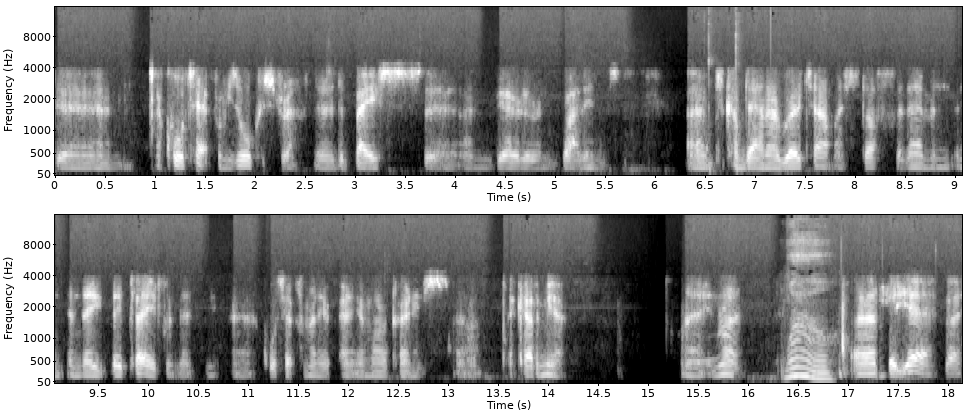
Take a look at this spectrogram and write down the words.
the um, a quartet from his orchestra, the the bass the, and viola and violins, um, to come down. I wrote out my stuff for them, and, and, and they, they played from the uh, quartet from Ennio, Morricone's uh, uh, in Rome. Wow. Uh, but yeah, but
